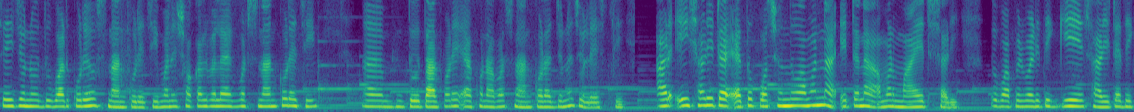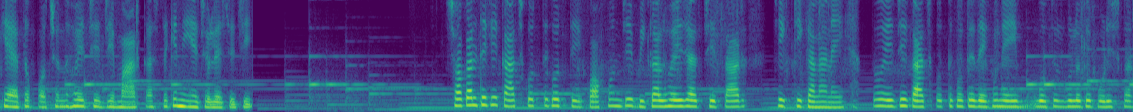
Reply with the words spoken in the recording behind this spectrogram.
সেই জন্য দুবার করেও স্নান করেছি। মানে সকালবেলা একবার স্নান করেছি তো তারপরে এখন আবার স্নান করার জন্য চলে এসেছি। আর এই শাড়িটা এত পছন্দ আমার না, এটা না আমার মায়ের শাড়ি। তো বাপের বাড়িতে গিয়ে শাড়িটা দেখে এত পছন্দ হয়েছে যে মার কাছ থেকে নিয়ে চলে এসেছি। সকাল থেকে কাজ করতে করতে কখন যে বিকাল হয়ে যাচ্ছে, তার ঠিক ঠিকানা নেই। তো এই যে কাজ করতে করতে দেখুন, এই বোতলগুলোকে পরিষ্কার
